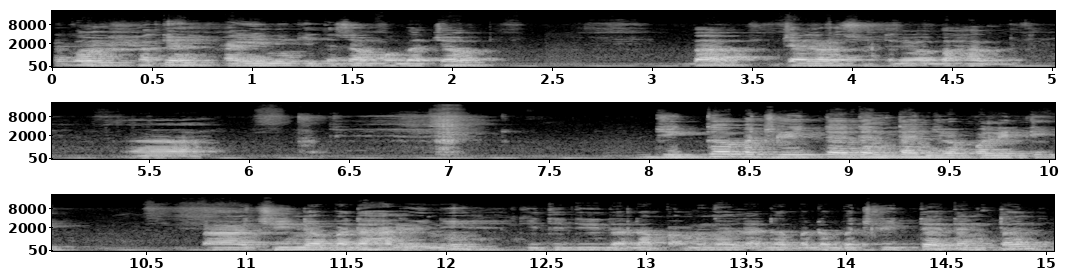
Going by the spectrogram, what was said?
Assalamualaikum. Okey, hari ini kita sama baca bab Jalan Sutera Baharu. Uh, jika bercerita tentang geopolitik uh, China pada hari ini, kita tidak dapat mengelak daripada bercerita tentang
